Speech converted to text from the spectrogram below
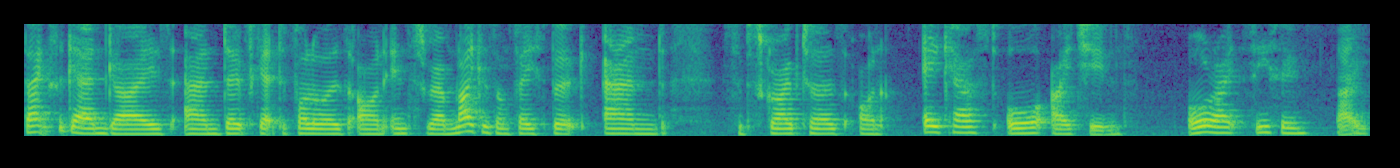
thanks again, guys, and don't forget to follow us on Instagram, like us on Facebook, and subscribe to us on Acast or iTunes. All right, see you soon. Bye.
